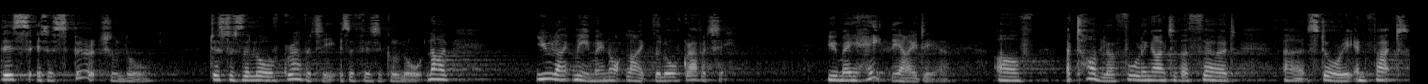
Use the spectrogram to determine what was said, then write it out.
this is a spiritual law, just as the law of gravity is a physical law. Now, you, like me, may not like the law of gravity. You may hate the idea of a toddler falling out of a third uh, story. In fact,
